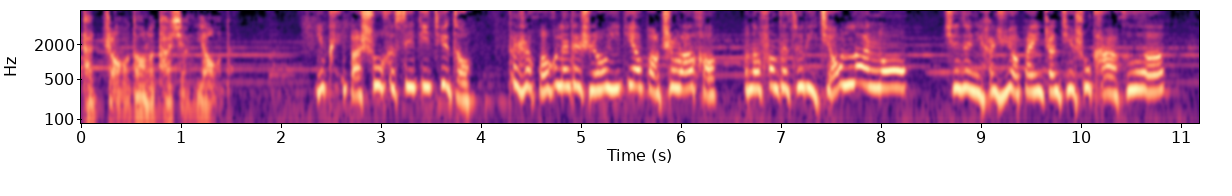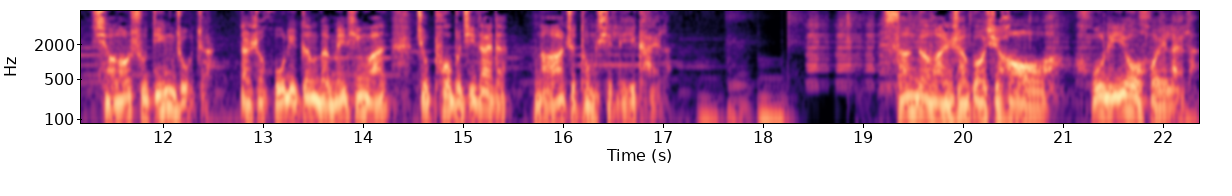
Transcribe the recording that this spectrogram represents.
他找到了他想要的。你可以把书和 CD 借走，但是还回来的时候一定要保持完好，不能放在嘴里嚼烂哦。现在你还需要办一张借书卡和。小老鼠叮嘱着，但是狐狸根本没听完，就迫不及待的拿着东西离开了。三个晚上过去后，狐狸又回来了，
